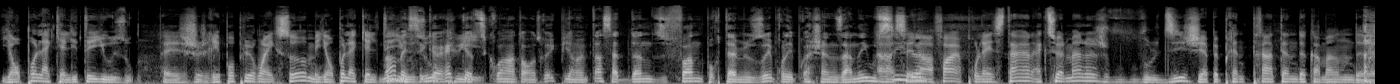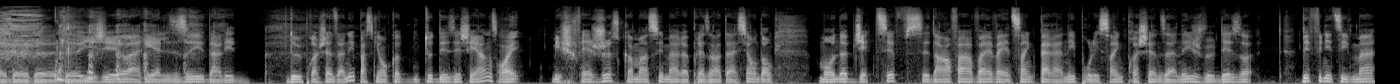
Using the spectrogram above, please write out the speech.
Ils n'ont pas la qualité Yuzu. Je n'irai pas plus loin que ça, mais ils n'ont pas la qualité Non, mais Yuzu. c'est correct puis- que tu crois en ton truc, puis en même temps, ça te donne du fun pour t'amuser pour les prochaines années aussi. Ah, c'est l'enfer. Pour l'instant, actuellement, là, je vous le dis, j'ai à peu près une trentaine de commandes de, de- de- de IGA à réaliser dans les deux prochaines années parce qu'ils ont toutes des échéances. Oui. Mais je fais juste commencer ma représentation. Donc, mon objectif, c'est d'en faire 20-25 par année pour les cinq prochaines années. Je veux définitivement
